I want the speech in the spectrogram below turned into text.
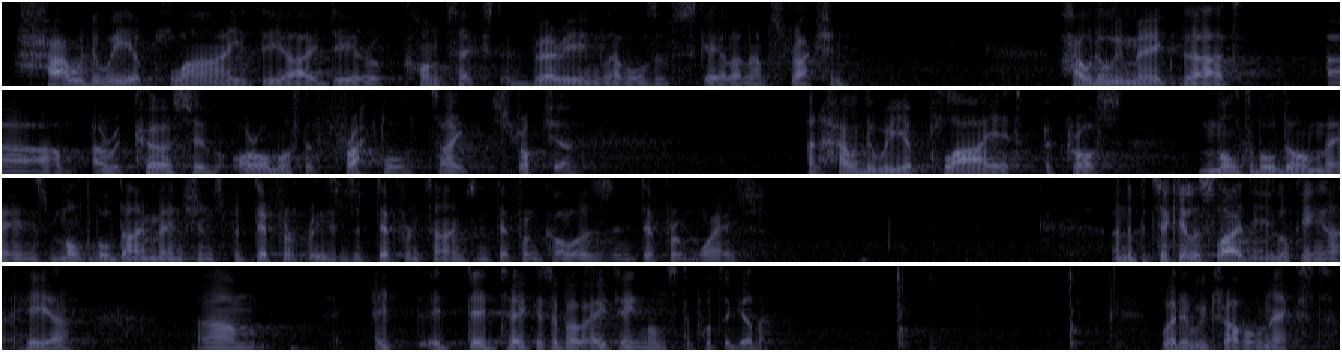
how do we apply the idea of context at varying levels of scale and abstraction? How do we make that um, a recursive or almost a fractal type structure? And how do we apply it across multiple domains, multiple dimensions for different reasons at different times in different colors in different ways. And the particular slide that you're looking at here, um, it, it did take us about 18 months to put together. Where did we travel next?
